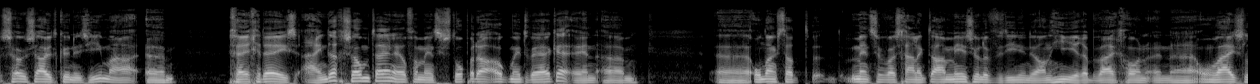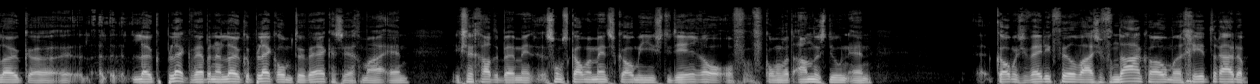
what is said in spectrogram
zo zou je het kunnen zien. Maar ehm, GGD is eindig zometeen. Heel veel mensen stoppen daar ook met werken. En ehm, eh, ondanks dat eh, mensen waarschijnlijk daar meer zullen verdienen dan hier, hebben wij gewoon een eh, onwijs leuke, leuke plek. We hebben een leuke plek om te werken, zeg maar. En ik zeg altijd bij soms komen mensen komen hier studeren of, of komen wat anders doen. En komen ze, weet ik veel, waar ze vandaan komen. Geertruida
